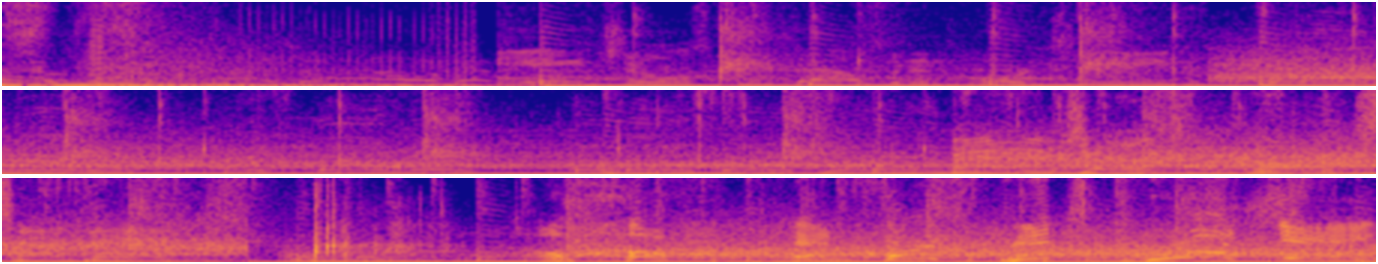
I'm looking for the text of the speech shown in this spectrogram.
Oh, and first pitch crushing.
